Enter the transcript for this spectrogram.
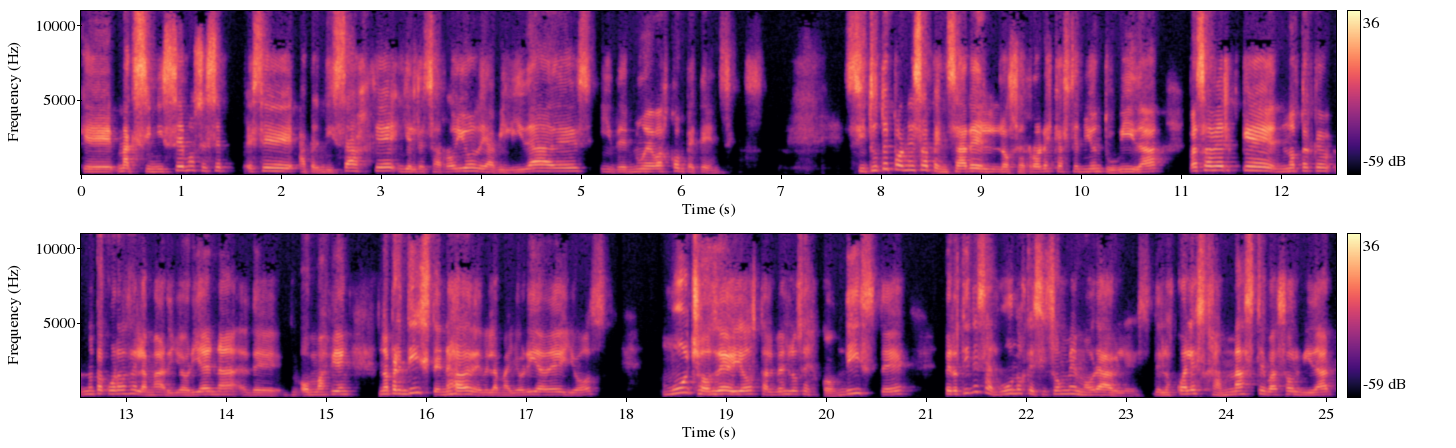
que maximicemos ese, ese aprendizaje y el desarrollo de habilidades y de nuevas competencias. Si tú te pones a pensar en los errores que has tenido en tu vida, vas a ver que no te, no te acuerdas de la mayoría, de, o más bien no aprendiste nada de la mayoría de ellos, Muchos de ellos tal vez los escondiste, pero tienes algunos que sí son memorables, de los cuales jamás te vas a olvidar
